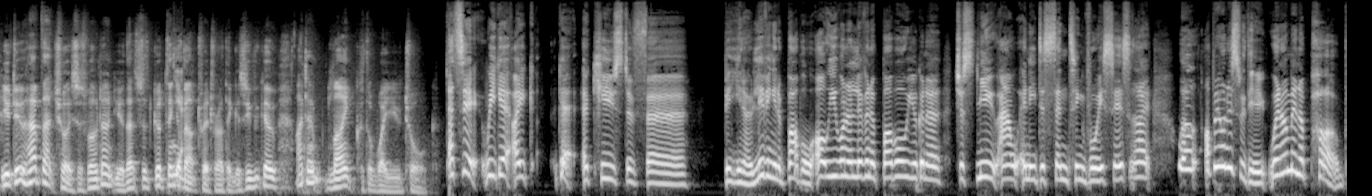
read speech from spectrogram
You do have that choice as well, don't you? That's the good thing Yeah. about Twitter, I think, is if you go, I don't like the way you talk. That's it. We get I get accused of. Uh, be, you know, living in a bubble. Oh, you want to live in a bubble? You're going to just mute out any dissenting voices. Like, well, I'll be honest with you. When I'm in a pub,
